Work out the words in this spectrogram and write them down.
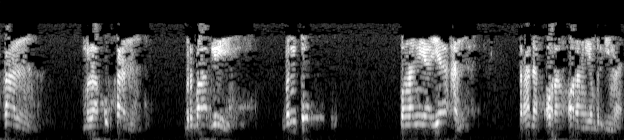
akan melakukan berbagai bentuk penganiayaan terhadap orang-orang yang beriman.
